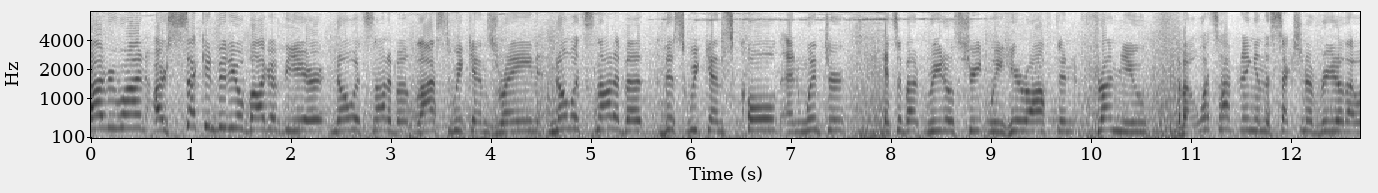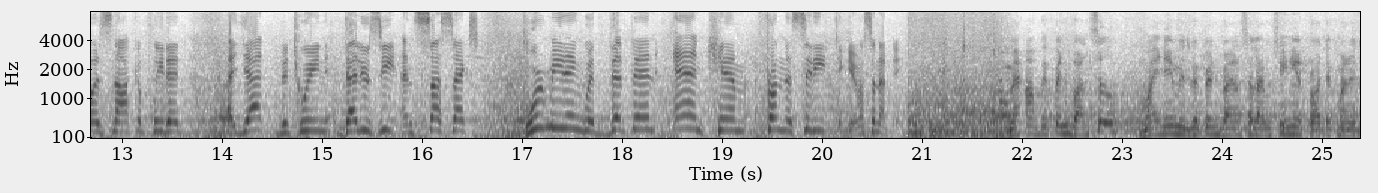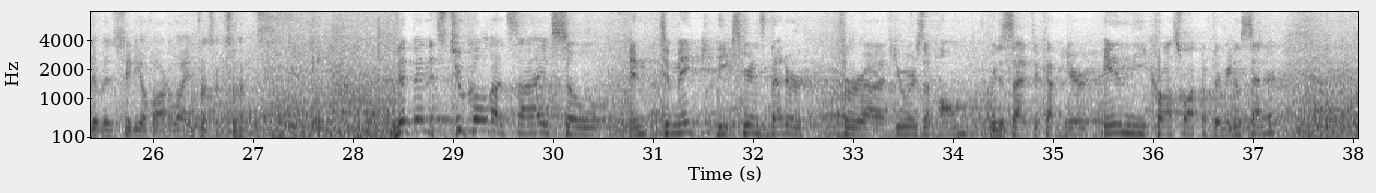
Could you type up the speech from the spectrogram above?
Hi everyone, our second video vlog of the year. No, it's not about last weekend's rain. No, it's not about this weekend's cold and winter. It's about Rideau Street. We hear often from you about what's happening in the section of Rideau that was not completed uh, yet between Dalhousie and Sussex. We're meeting with Vipin and Kim from the city to give us an update. I'm Vipin Bansal. My name is Vipin Bansal. I'm Senior Project Manager with City of Ottawa Infrastructure Service. Vipin, it's too cold outside, so and to make the experience better for uh, viewers at home, we decided to come here in the crosswalk of the Rideau Center.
